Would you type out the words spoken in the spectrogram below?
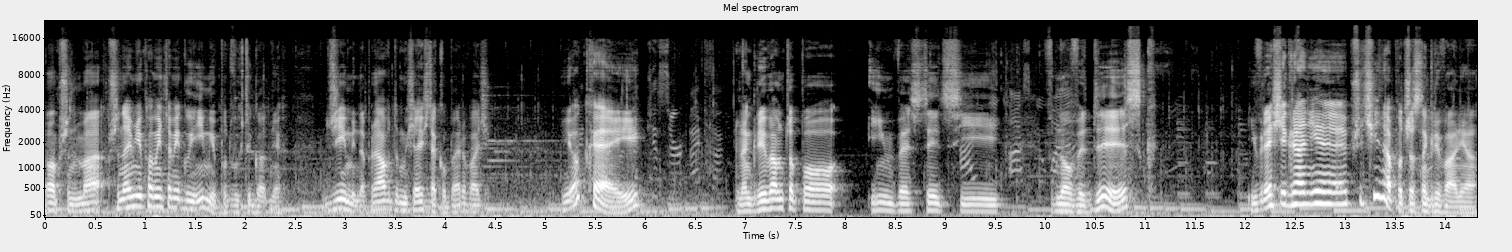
O, przyna- przynajmniej pamiętam jego imię po dwóch tygodniach. Jimmy, naprawdę musiałeś tak oberwać. I okej. Nagrywam to po inwestycji w nowy dysk. I wreszcie gra nie przycina podczas nagrywania.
